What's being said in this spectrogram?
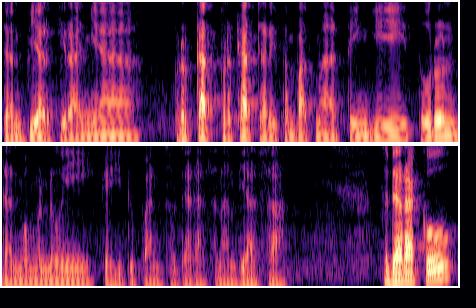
dan biar kiranya berkat-berkat dari tempat maha tinggi turun dan memenuhi kehidupan saudara senantiasa. Saudaraku,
